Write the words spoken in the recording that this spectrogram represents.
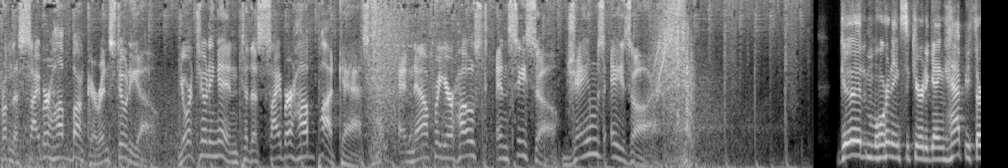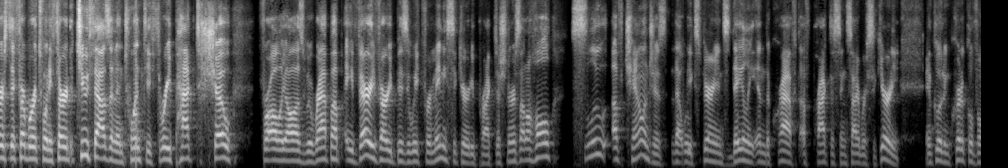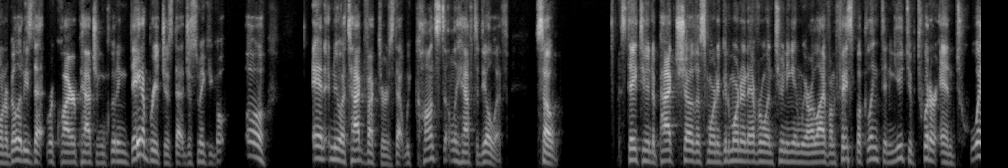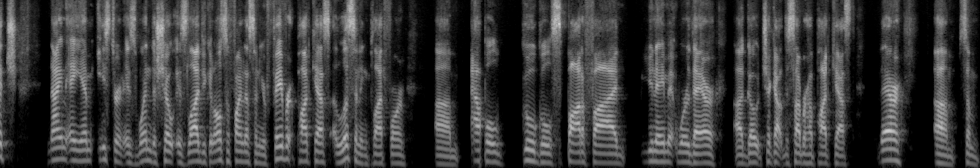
From the Cyber Hub bunker and studio, you're tuning in to the Cyber Hub podcast. And now for your host and CISO, James Azar. Good morning, security gang. Happy Thursday, February 23rd, 2023. Packed show for all y'all as we wrap up a very, very busy week for many security practitioners on a whole slew of challenges that we experience daily in the craft of practicing cybersecurity, including critical vulnerabilities that require patching, including data breaches that just make you go, oh, and new attack vectors that we constantly have to deal with. So, stay tuned to packed show this morning. Good morning to everyone tuning in. We are live on Facebook, LinkedIn, YouTube, Twitter, and Twitch. 9 a.m. Eastern is when the show is live. You can also find us on your favorite podcast listening platform um, Apple, Google, Spotify, you name it, we're there. Uh, go check out the Cyber Hub podcast there. Um, some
